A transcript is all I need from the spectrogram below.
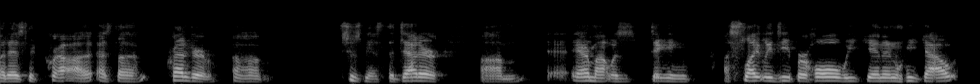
but as the uh, as the creditor um, excuse me as the debtor um, Ermont was digging a slightly deeper hole week in and week out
